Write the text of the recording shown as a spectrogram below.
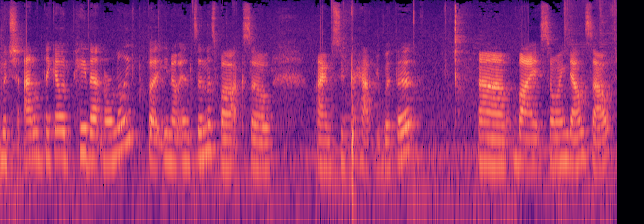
which I don't think I would pay that normally but you know it's in this box so I'm super happy with it. Um, by Sewing Down South.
